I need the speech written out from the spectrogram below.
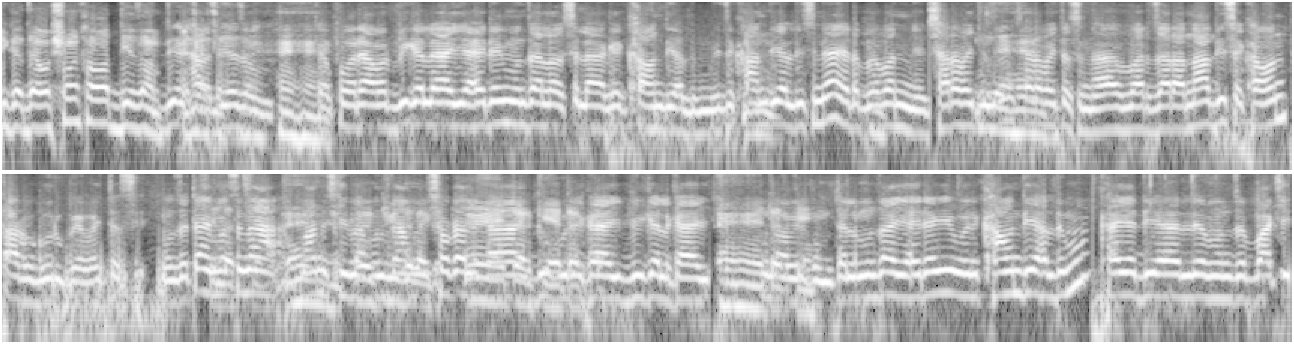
বিকাল দেওয়ার সময় খাবার দিয়ে যান। দিয়ে- আচ্ছা, হ্যাঁ, যাব। হ্যাঁ, হ্যাঁ। তারপরে আবার বিকালে আইয়া হেরে মন জ্বালা ছিল আগে খাওয়ান দিয়ে আলুম যে খাওয়ান দিয়ে আলিস না এটা ব্যাপার নেই সারা পাইতেছে হ্যাঁ। সারা পাইতেছে না। আবার যারা না দিছে খাওয়ান তাকে গরু বেবাইতেছে যে টাইম আছে না হ্যাঁ, মানুষ কি হ্যাঁ, খিদে সকালে হ্যাঁ, খাই দুপুরে খাই বিকাল খাই হ্যাঁ। তাহলে মন যাই হেরে খাওয়ান দিয়ে দেবো খাইয়া দিয়ে আলে মন যে বাকি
